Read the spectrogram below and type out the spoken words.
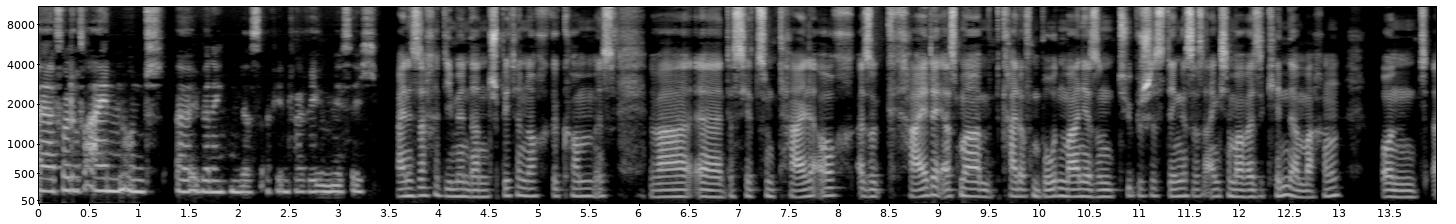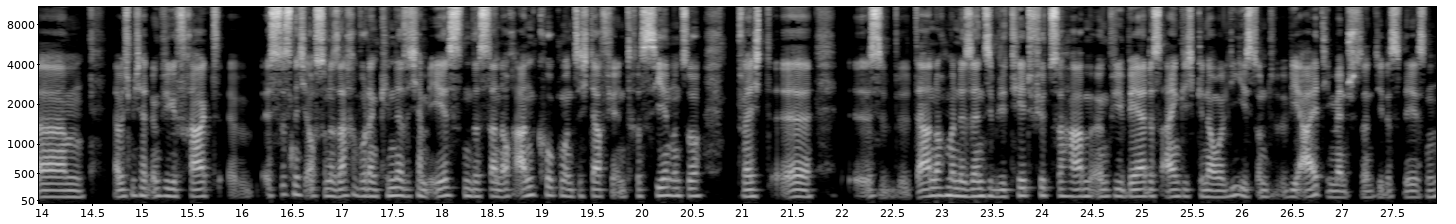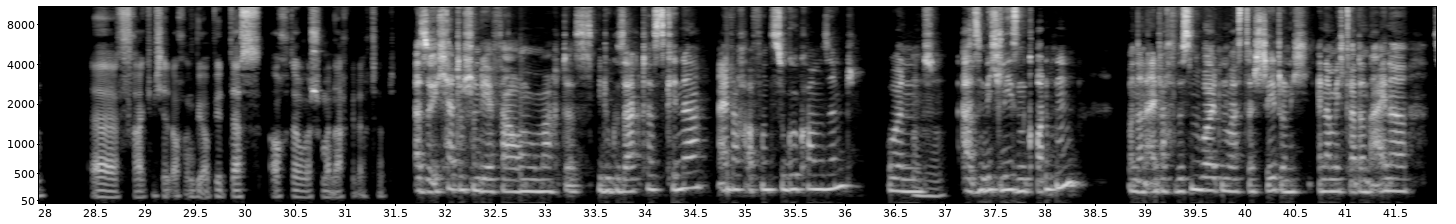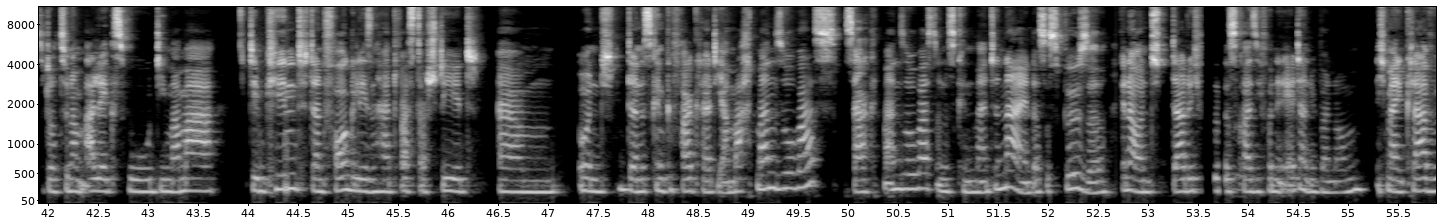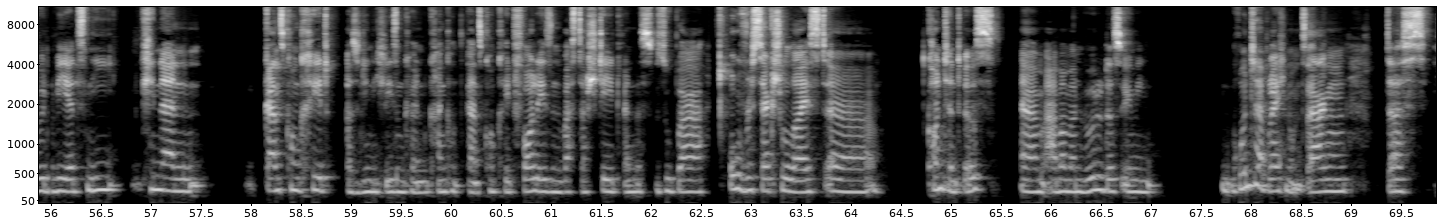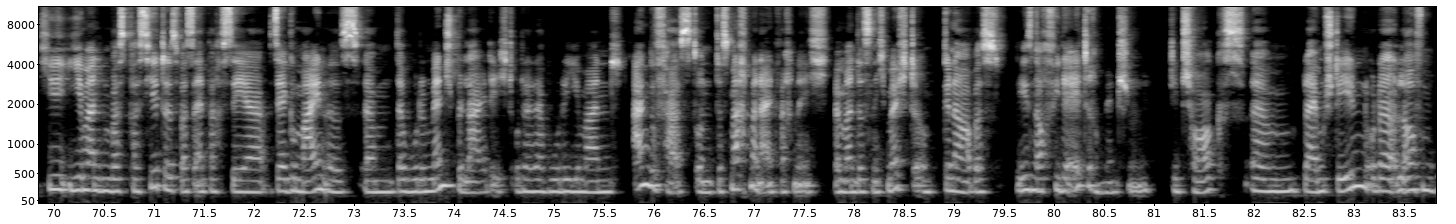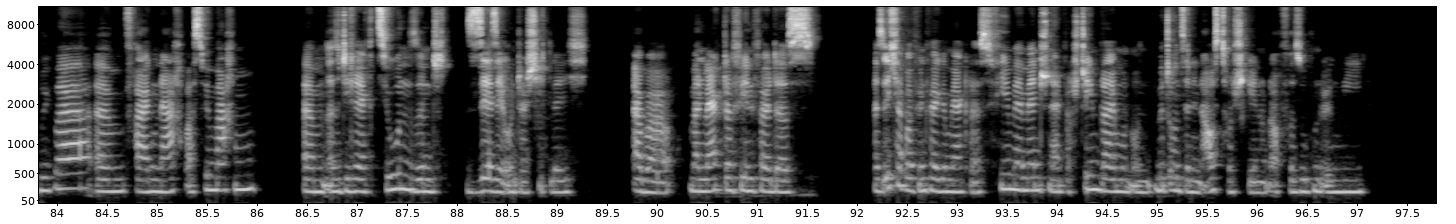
äh, voll drauf ein und äh, überdenken das auf jeden Fall regelmäßig. Eine Sache, die mir dann später noch gekommen ist, war, äh, dass hier zum Teil auch, also Kreide erstmal mit Kreide auf dem Boden malen ja so ein typisches Ding ist, das eigentlich normalerweise Kinder machen. Und ähm, da habe ich mich halt irgendwie gefragt, äh, ist das nicht auch so eine Sache, wo dann Kinder sich am ehesten das dann auch angucken und sich dafür interessieren und so? Vielleicht äh, ist da nochmal eine Sensibilität für zu haben, irgendwie, wer das eigentlich genau liest und wie alt die Menschen sind, die das lesen äh, frage ich mich halt auch irgendwie, ob ihr das auch darüber schon mal nachgedacht habt. Also ich hatte schon die Erfahrung gemacht, dass, wie du gesagt hast, Kinder einfach auf uns zugekommen sind und mhm. also nicht lesen konnten und dann einfach wissen wollten, was da steht. Und ich erinnere mich gerade an eine Situation am Alex, wo die Mama dem Kind dann vorgelesen hat, was da steht. Ähm, und dann das Kind gefragt hat, ja, macht man sowas? Sagt man sowas? Und das Kind meinte, nein, das ist böse. Genau, und dadurch wurde das quasi von den Eltern übernommen. Ich meine, klar würden wir jetzt nie Kindern ganz konkret, also die nicht lesen können, kann ganz konkret vorlesen, was da steht, wenn es super oversexualized äh, Content ist. Ähm, aber man würde das irgendwie runterbrechen und sagen, dass hier jemandem was passiert ist, was einfach sehr, sehr gemein ist. Ähm, da wurde ein Mensch beleidigt oder da wurde jemand angefasst und das macht man einfach nicht, wenn man das nicht möchte. Genau, aber es lesen auch viele ältere Menschen. Die Chalks ähm, bleiben stehen oder laufen rüber, ähm, fragen nach, was wir machen. Ähm, also die Reaktionen sind sehr, sehr unterschiedlich. Aber man merkt auf jeden Fall, dass, also ich habe auf jeden Fall gemerkt, dass viel mehr Menschen einfach stehen bleiben und, und mit uns in den Austausch gehen und auch versuchen, irgendwie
